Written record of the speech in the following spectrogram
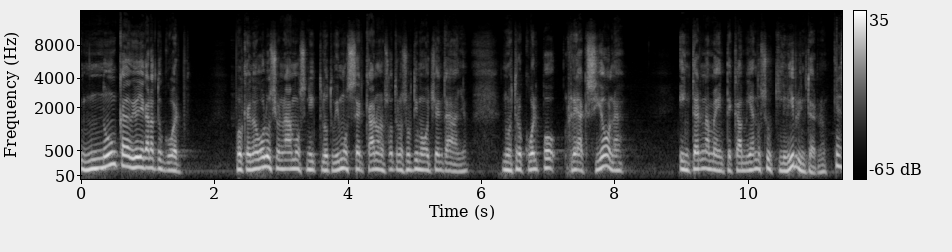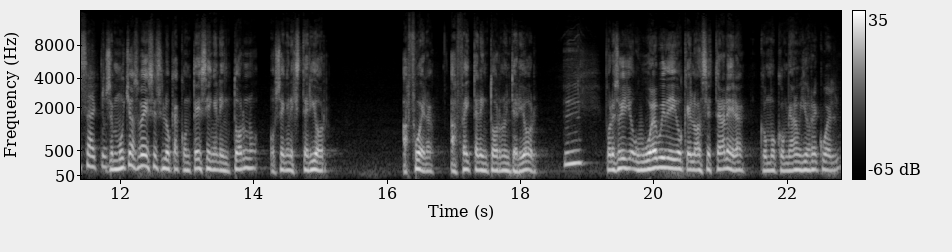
nunca debió llegar a tu cuerpo, porque no evolucionamos ni lo tuvimos cercano a nosotros en los últimos 80 años. Nuestro cuerpo reacciona internamente cambiando su equilibrio interno. Exacto. Entonces muchas veces lo que acontece en el entorno, o sea, en el exterior, afuera, afecta el entorno interior. Ujú. Por eso yo vuelvo y digo que lo ancestral era, como comían yo recuerdo,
